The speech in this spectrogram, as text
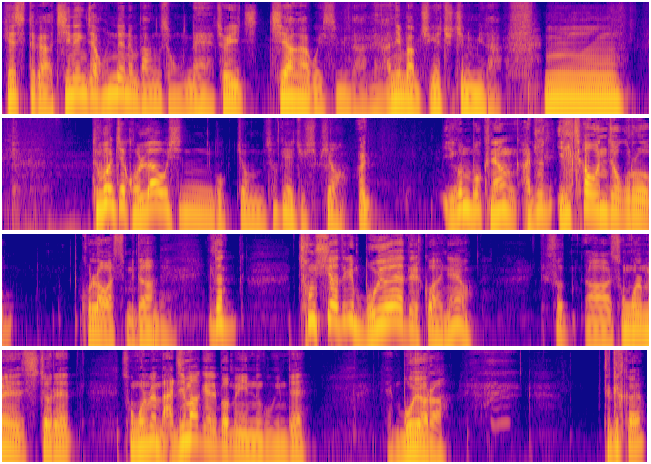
게스트가 진행자 혼내는 방송. 네, 저희 지- 지향하고 있습니다. 네, 아닌 밤중에 주진우입니다. 음, 두 번째 골라오신 곡 좀 소개해 주십시오. 아, 이건 뭐 그냥 아주 일차원적으로 골라왔습니다. 네. 일단 청취자들이 모여야 될 거 아니에요. 그래서 아, 송골매 시절에 송골매 마지막 앨범에 있는 곡인데 예, 모여라. 들을까요?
